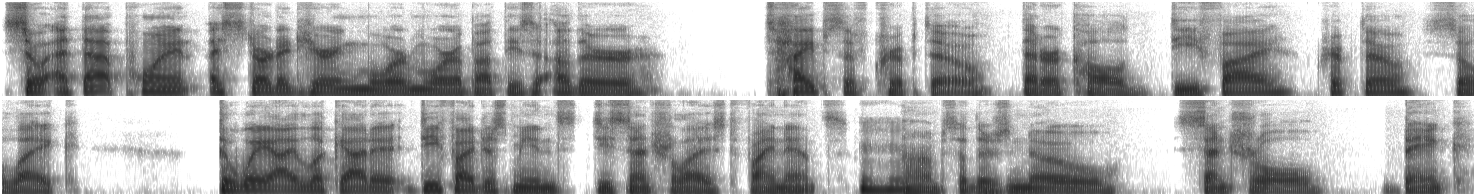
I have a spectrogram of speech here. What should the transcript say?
So at that point, I started hearing more and more about these other types of crypto that are called DeFi crypto. So, like the way I look at it, DeFi just means decentralized finance. Mhm. Um, so there's no central bank.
